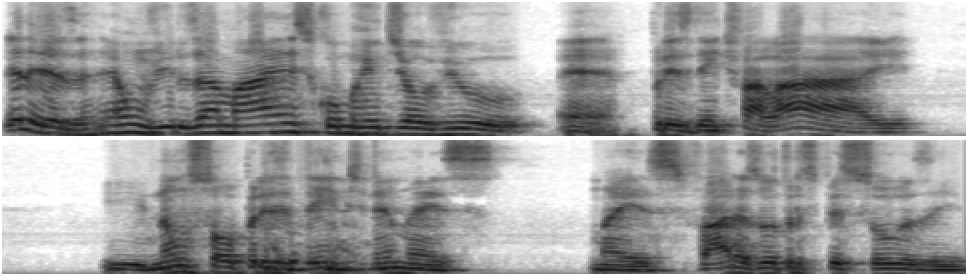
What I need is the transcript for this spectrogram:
beleza, é um vírus a mais, como a gente já ouviu é, o presidente falar, e, e não só o presidente, né, mas, mas várias outras pessoas aí.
